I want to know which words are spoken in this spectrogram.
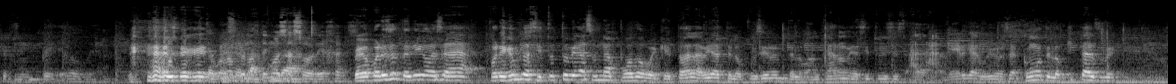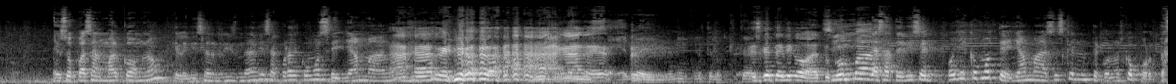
Pues ni pedo, güey. Lo bueno es no tengo esas orejas. Pero por eso te digo, o sea, por ejemplo, si tú tuvieras un apodo, güey, que toda la vida te lo pusieron, te lo bancaron y así tú dices, a la verga, güey. O sea, ¿cómo te lo quitas, güey? Eso pasa en Malcolm, ¿no? Que le dicen Riz, nadie se acuerda de cómo se llama, ¿no? Ajá, güey. no. No, Ajá, no sé, güey. Yo no te lo. Es que te digo, a tu sí, compa. y hasta te dicen, oye, ¿cómo te llamas? Es que te conozco por tal.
